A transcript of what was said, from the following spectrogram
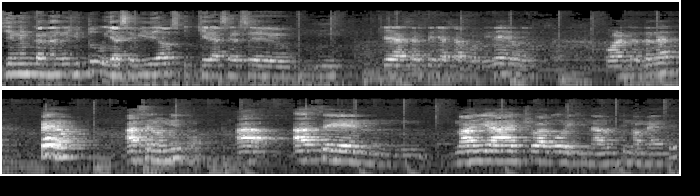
tiene un canal de YouTube y hace videos y quiere hacerse quiere hacerse ya sea por dinero, por entretener, pero hacen lo mismo. Ha- hacen, nadie ha hecho algo original últimamente.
